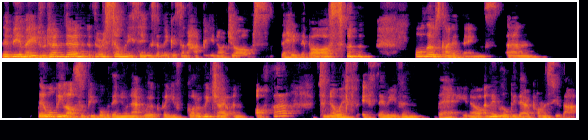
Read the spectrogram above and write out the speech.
they're being made redundant. There are so many things that make us unhappy in our jobs. They hate their boss, all those kind of things. Um, there will be lots of people within your network, but you've got to reach out and offer to know if if they're even there, you know, and they will be there. I promise you that.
